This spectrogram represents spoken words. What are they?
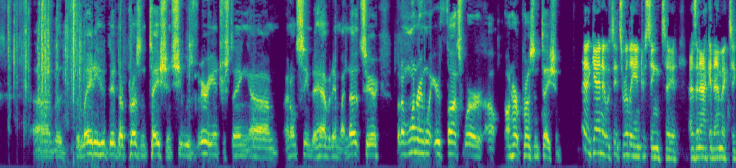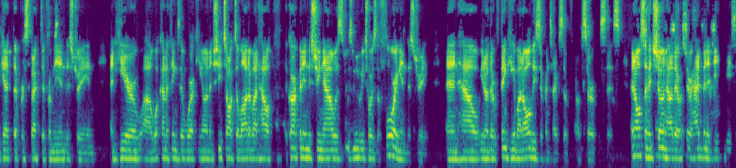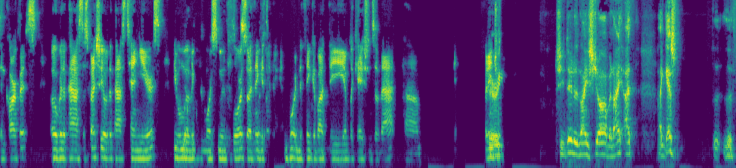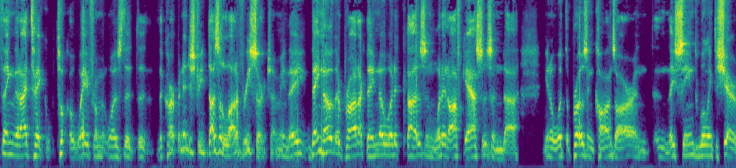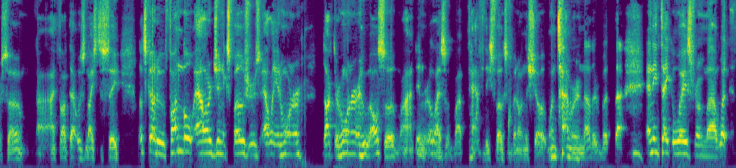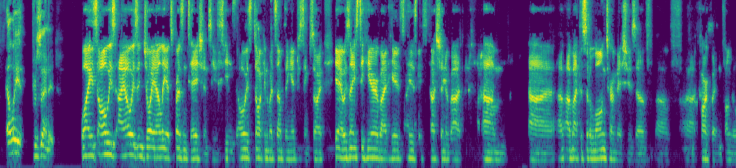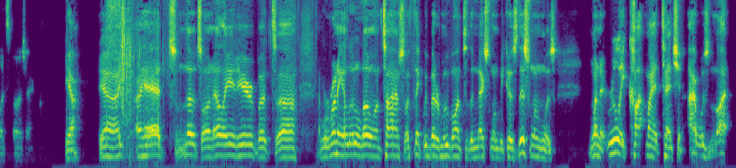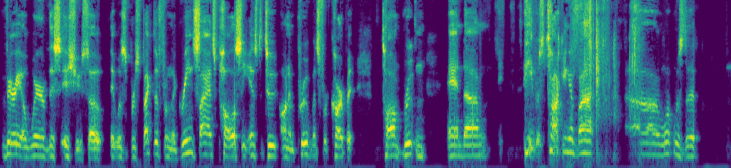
uh, the, the lady who did their presentation. She was very interesting. Um, I don't seem to have it in my notes here, but I'm wondering what your thoughts were uh, on her presentation again it was it's really interesting to as an academic to get the perspective from the industry and and hear uh, what kind of things they're working on. And she talked a lot about how the carpet industry now is, is moving towards the flooring industry and how you know they're thinking about all these different types of, of surfaces. And also had shown how there, there had been a decrease in carpets over the past, especially over the past 10 years, people moving to more smooth floors. So I think it's important to think about the implications of that. Um, but Very, she did a nice job. And I, I, I guess the, the thing that I take took away from it was that the, the carpet industry does a lot of research. I mean, they they know their product, they know what it does and what it off gases, and uh, you know what the pros and cons are, and, and they seemed willing to share. So uh, I thought that was nice to see. Let's go to fungal allergen exposures. Elliot Horner Dr. Horner, who also, I didn't realize about half of these folks have been on the show at one time or another. But uh, any takeaways from uh, what Elliot presented? Well, he's always I always enjoy Elliot's presentations. He's he's always talking about something interesting. So I, yeah, it was nice to hear about his his discussion about um, uh, about the sort of long term issues of of uh, carpet and fungal exposure. Yeah, yeah, I, I had some notes on Elliot here, but uh, we're running a little low on time, so I think we better move on to the next one because this one was one that really caught my attention. I was not very aware of this issue. So it was a perspective from the Green Science Policy Institute on improvements for carpet, Tom Bruton. And um, he was talking about uh, what was the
